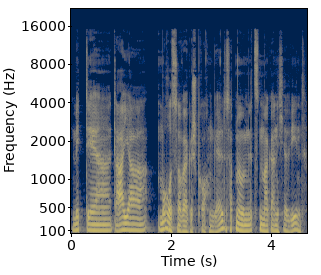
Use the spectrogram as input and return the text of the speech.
mit der Daya Morosova gesprochen, gell? Das hatten wir beim letzten Mal gar nicht erwähnt.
